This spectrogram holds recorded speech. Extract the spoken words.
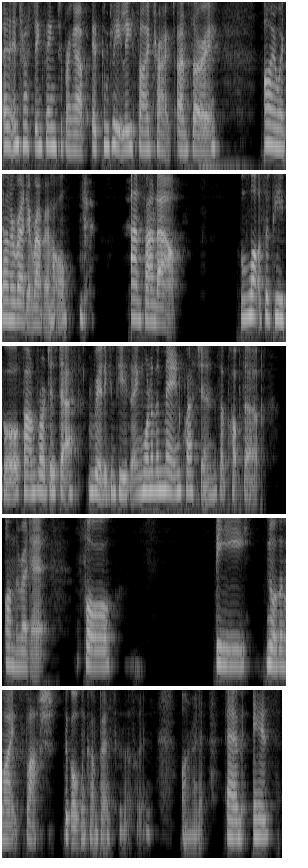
an interesting thing to bring up. It's completely sidetracked. I'm sorry. I went down a Reddit rabbit hole and found out lots of people found Roger's death really confusing. One of the main questions that pops up on the Reddit for the Northern Lights slash the Golden Compass, because that's what it is on Reddit, um, is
